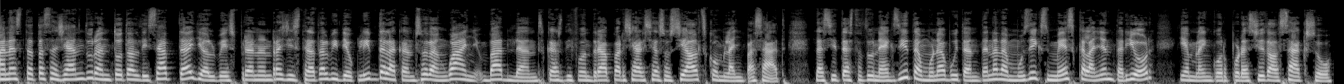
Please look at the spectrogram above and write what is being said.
Han estat assajant durant tot el dissabte i al vespre han enregistrat el videoclip de la cançó d'enguany, Badlands, que es difondrà per xarxes socials com l'any passat. La cita ha estat un èxit amb una vuitantena de músics més que l'any anterior i amb la incorporació del saxo.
